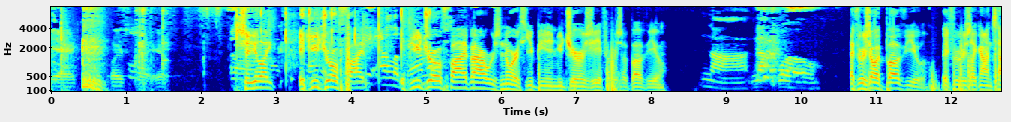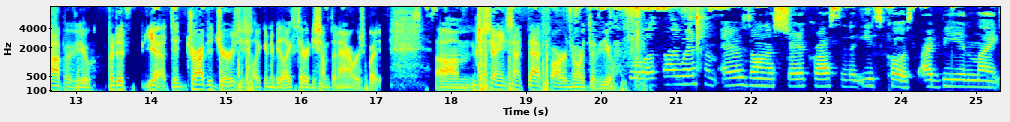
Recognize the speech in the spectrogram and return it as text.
Yeah, close close to that. Yeah. So you like if you drove five if you drove five hours north, you'd be in New Jersey if it was above you. Nah, not whoa. If it was above you, if it was like on top of you. But if yeah, to drive to Jersey is like going to be like thirty something hours. But um, just saying, it's not that far north of you. So if I went from Arizona straight across to the East Coast, I'd be in like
